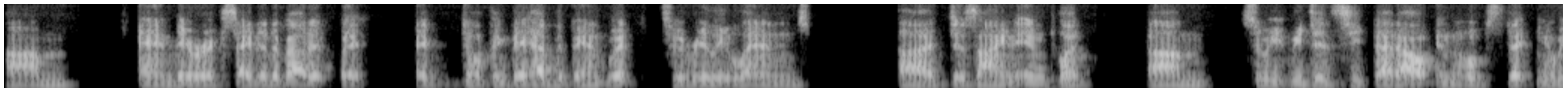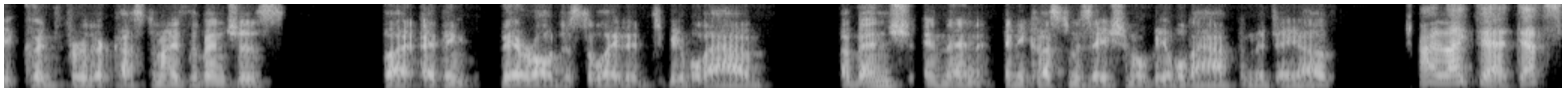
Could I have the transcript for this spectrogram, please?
um, and they were excited about it. But I don't think they had the bandwidth to really lend uh, design input. Um, so we, we did seek that out in the hopes that you know we could further customize the benches. But I think they were all just delighted to be able to have a bench, and then any customization will be able to happen the day of. I like that. That's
